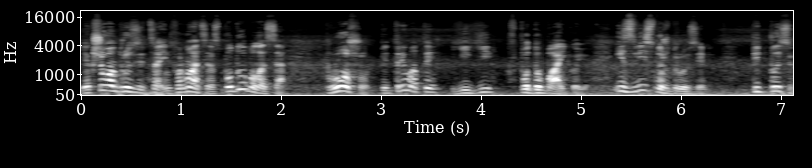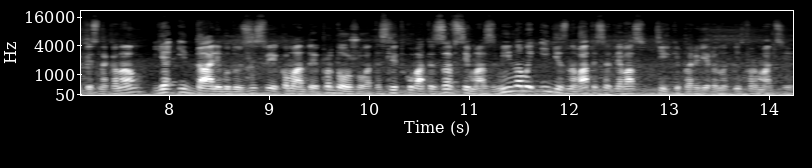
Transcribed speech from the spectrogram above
Якщо вам, друзі, ця інформація сподобалася, прошу підтримати її вподобайкою. І звісно ж, друзі, підписуйтесь на канал. Я і далі буду зі своєю командою продовжувати слідкувати за всіма змінами і дізнаватися для вас тільки перевірену інформацію.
